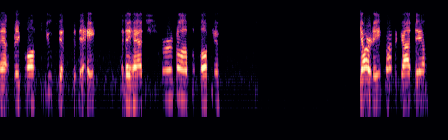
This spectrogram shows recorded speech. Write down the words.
that big long Q-tip today, and they had sure enough a fucking yard ape on the goddamn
